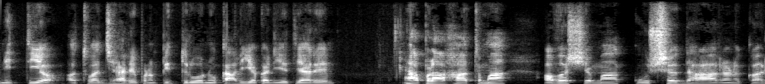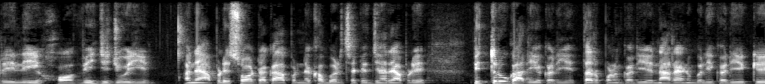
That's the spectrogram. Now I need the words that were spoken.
નિત્ય અથવા જ્યારે પણ પિતૃઓનું કાર્ય કરીએ ત્યારે આપણા હાથમાં અવશ્યમાં કુશ ધારણ કરેલી હોવી જ જોઈએ અને આપણે સો ટકા આપણને ખબર છે કે જ્યારે આપણે પિતૃ કાર્ય કરીએ, તર્પણ કરીએ, નારાયણ બલિ કરીએ કે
